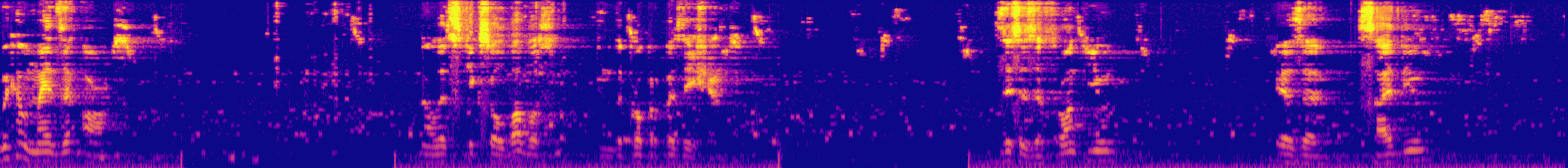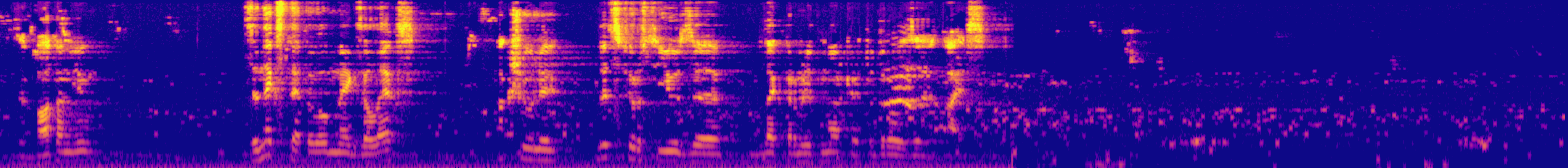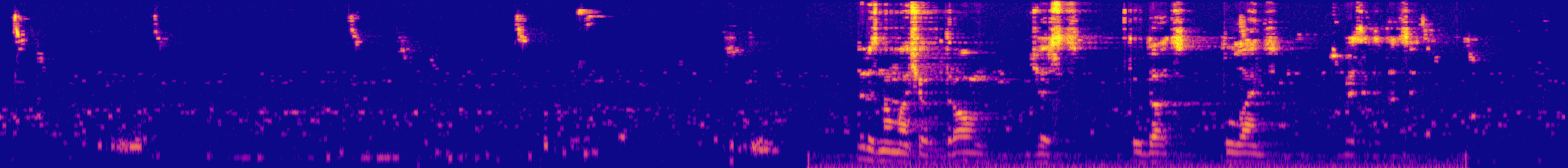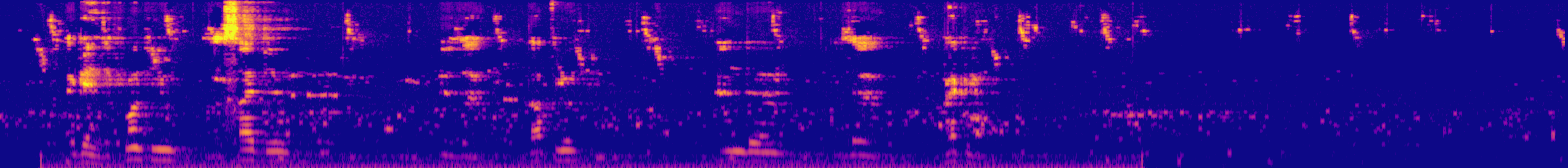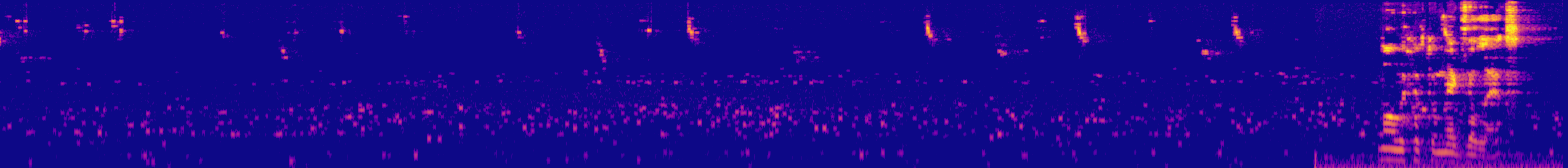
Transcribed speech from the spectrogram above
We have made the arms. Now let's fix all bubbles in the proper positions. This is the front view. Here's the side view, the bottom view. The next step will make the legs. Actually, let's first use the black permanent marker to draw the eyes. There is not much of drawing, just two dots, two lines, basically that's it. Again the front view, the side view, the top view, and uh, Now we have to make the legs.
